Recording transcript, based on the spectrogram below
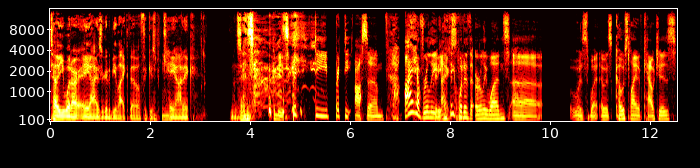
tell you what our AIs are going to be like, though. I think it's Mhm. chaotic nonsense. Pretty pretty awesome. I have really Pretty I think one of the early ones uh was what it was Coastline of Couches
